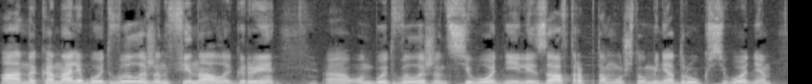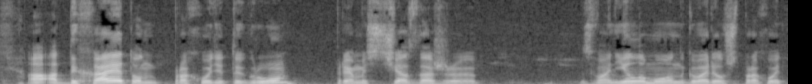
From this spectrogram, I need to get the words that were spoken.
А, на канале будет выложен финал игры. Э, он будет выложен сегодня или завтра, потому что у меня друг сегодня а, отдыхает, он проходит игру. Прямо сейчас даже звонил ему, он говорил, что проходит.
